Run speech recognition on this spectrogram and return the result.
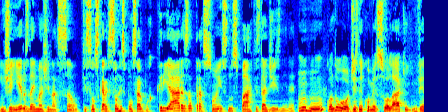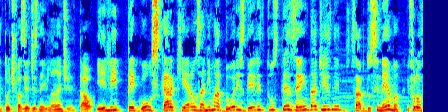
engenheiros da imaginação, que são os caras que são responsáveis por criar as atrações nos parques da Disney, né? Uhum. Quando o Walt Disney começou lá, que inventou de fazer a Disneylândia e tal, ele pegou os caras que eram os animadores dele dos desenhos da Disney, sabe, do cinema, e falou:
